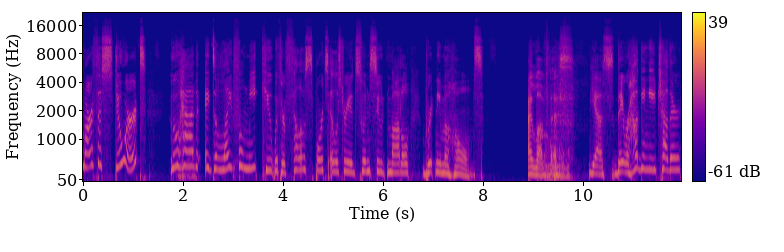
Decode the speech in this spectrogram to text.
Martha Stewart, who had a delightful meet cute with her fellow Sports Illustrated swimsuit model, Brittany Mahomes. I love oh, this. Yes, they were hugging each other.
